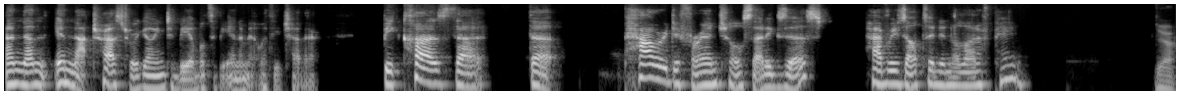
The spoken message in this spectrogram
And then in that trust, we're going to be able to be intimate with each other because the, the power differentials that exist have resulted in a lot of pain. Yeah.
